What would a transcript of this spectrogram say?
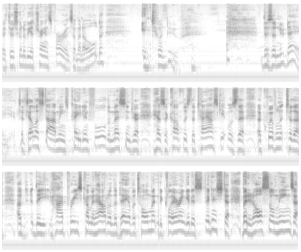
that there's going to be a transference of an old into a new. There's a new day. Tetelestai means paid in full. The messenger has accomplished the task. It was the equivalent to the, uh, the high priest coming out on the day of atonement and declaring it is finished. But it also means uh,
